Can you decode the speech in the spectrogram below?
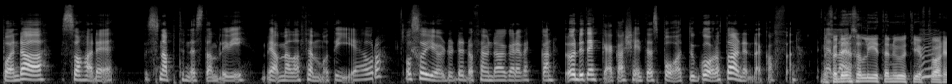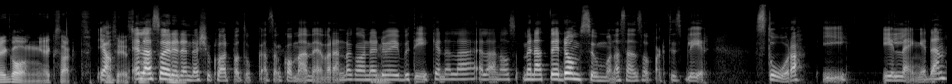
på en dag så har det snabbt nästan blivit ja, mellan 5 och 10 euro. Och så gör du det då fem dagar i veckan. Och du tänker kanske inte ens på att du går och tar den där kaffen. För det är en så liten utgift varje gång, exakt. Ja, Precis. eller så är det Mm. den där chokladpatukan som kommer med varenda gång när du är i butiken eller, eller något. Men att det är de summorna sen som faktiskt blir stora i, i längden.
